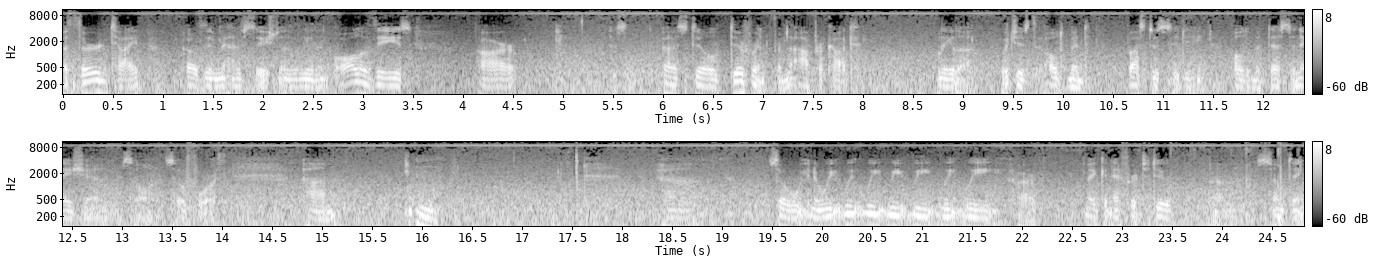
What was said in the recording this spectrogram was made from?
a, third type of the manifestation of the Leela. All of these are uh, still different from the aprakat Leela, which is the ultimate Vastu siddhi, ultimate destination, and so on and so forth. Um, uh, so you know, we we, we, we, we, we are make an effort to do uh, something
